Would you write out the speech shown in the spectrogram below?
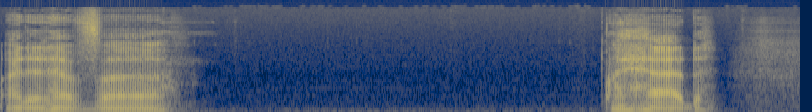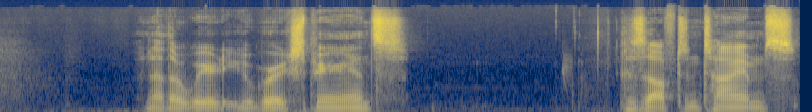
I did have, uh, I had another weird Uber experience because oftentimes,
